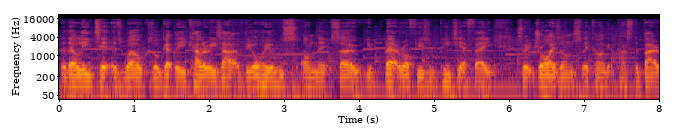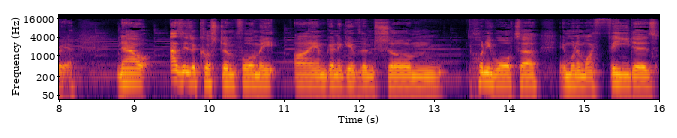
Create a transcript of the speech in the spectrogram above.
that they'll eat it as well because they'll get the calories out of the oils on it. So you're better off using PTFE so it dries on so they can't get past the barrier. Now, as is a custom for me, I am going to give them some honey water in one of my feeders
